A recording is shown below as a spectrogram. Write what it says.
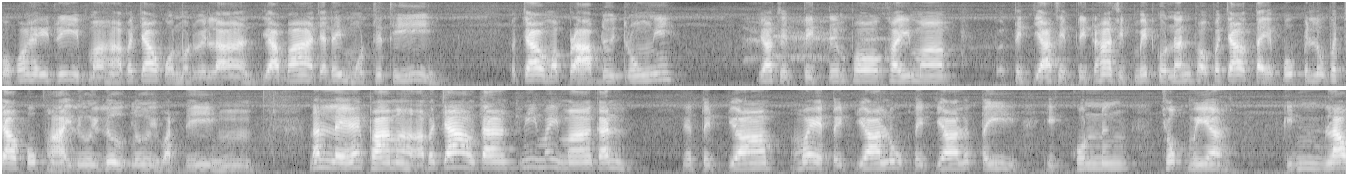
บอกว่าให้รีบมาหาพระเจ้าก่อนหมดเวลา ยาบ้าจะได้หมดทีที พระเจ้ามาปราบโดยตรงนี้ ยาเสพติดเต็มพอใครมาติดยาเสพติดห้าสิบเม็ดคนนั้นพอพระเจ้าแตะปุ๊บเป็นลูกพระเจ้าปุ๊บหายเลยเลิกเลยหวัดดีอืม นั่นแหละพามาหาพระเจ้าตา นี่ไม่มากันเนี่ยติดยาแม่ติดยาลูกติดยาแล้วตี อีกคนหนึ่งชกเมีย กินเหล้า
